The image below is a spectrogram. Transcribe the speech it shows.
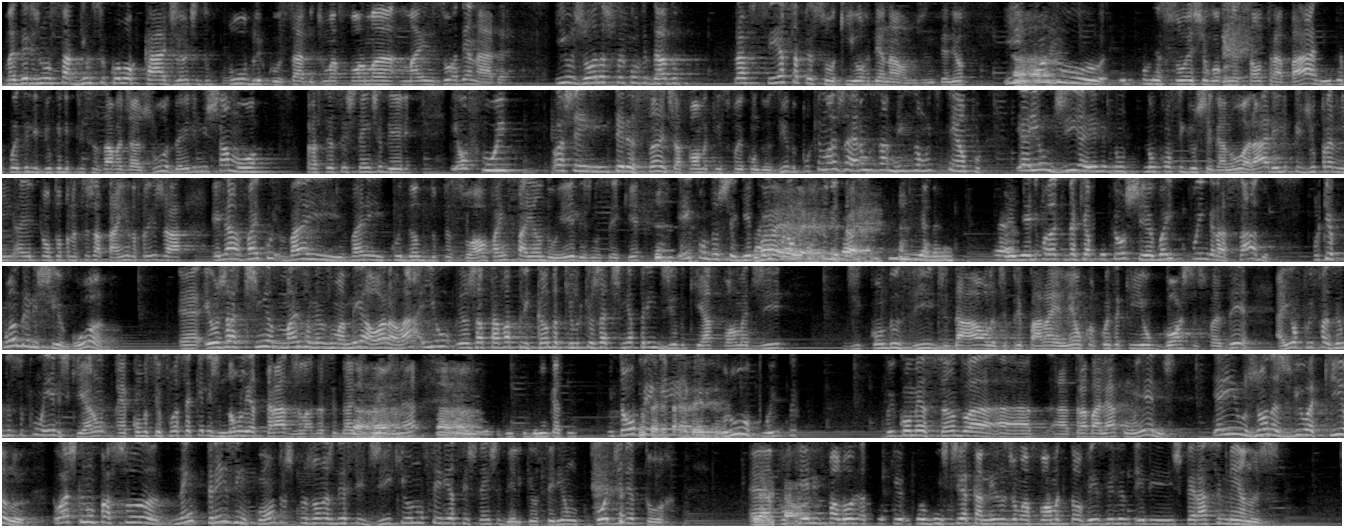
mas eles não sabiam se colocar diante do público, sabe, de uma forma mais ordenada. E o Jonas foi convidado para ser essa pessoa que ia ordená-los, entendeu? E uhum. quando ele começou, ele chegou a começar o trabalho, e depois ele viu que ele precisava de ajuda, ele me chamou para ser assistente dele. E eu fui. Eu achei interessante a forma que isso foi conduzido, porque nós já éramos amigos há muito tempo. E aí um dia ele não, não conseguiu chegar no horário, ele pediu para mim, aí ele perguntou para você já tá indo? Eu falei já. Ele ah, vai vai vai cuidando do pessoal, vai ensaiando eles, não sei o quê. E aí quando eu cheguei, aí foi a oportunidade que eu queria, né? É, e ele falou que daqui a pouco eu chego. Aí foi engraçado, porque quando ele chegou, é, eu já tinha mais ou menos uma meia hora lá e eu, eu já estava aplicando aquilo que eu já tinha aprendido, que é a forma de, de conduzir, de dar aula, de preparar elenco, uma coisa que eu gosto de fazer. Aí eu fui fazendo isso com eles, que eram é como se fossem aqueles não letrados lá da Cidade uhum, de Deus, né? Uhum. A gente brinca assim. Então eu peguei aquele grupo e fui, fui começando a, a, a trabalhar com eles. E aí o Jonas viu aquilo. Eu acho que não passou nem três encontros para o Jonas decidir que eu não seria assistente dele, que eu seria um co-diretor. É, porque ele falou que eu vestia a camisa de uma forma que talvez ele, ele esperasse menos.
